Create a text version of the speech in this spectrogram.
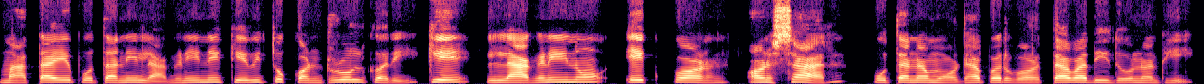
માતાએ પોતાની લાગણીને કેવી તો કંટ્રોલ કરી કે લાગણીનો એક પણ અણસાર પોતાના મોઢા પર વર્તાવા દીધો નથી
